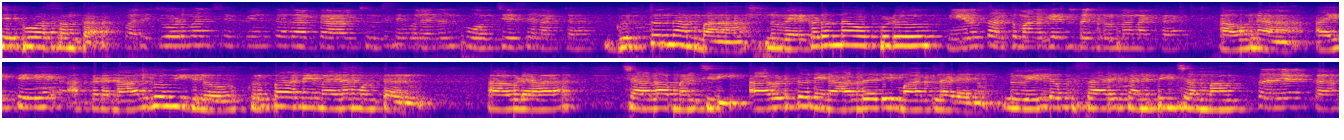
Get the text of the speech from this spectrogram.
చెప్పు వసంత. పని చూడమని చెప్పాను కదా అక్క ఫోన్ చేశాను అక్క. గుర్తుందమ్మా నువ్వెక్కడున్నావు ఇప్పుడు? నేను సంత మార్కెట్ల దగ్గర ఉన్నాను అక్క. అవునా? అయితే అక్కడ నాలుగో వీధిలో కృప అనే మేడం ఉంటారు. ఆవిడ చాలా మంచిది. ఆవిడతో నేను ఆల్రెడీ మాట్లాడాను. నువ్వు వెళ్ళి ఒకసారి కనిపించమ్మా. సరే అక్క.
